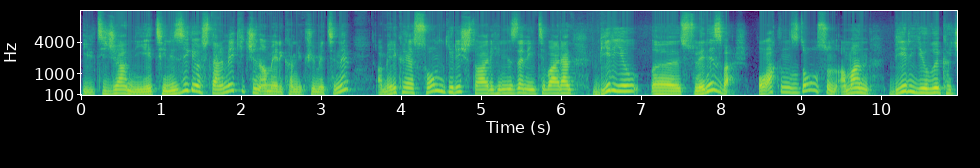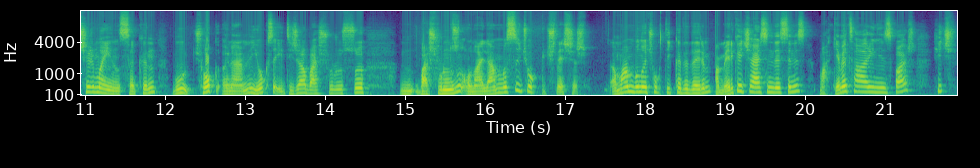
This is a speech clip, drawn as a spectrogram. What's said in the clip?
iltica niyetinizi göstermek için Amerikan hükümetine Amerika'ya son giriş tarihinizden itibaren bir yıl e, süreniz var. O aklınızda olsun. Aman bir yılı kaçırmayın sakın. Bu çok önemli. Yoksa iltica başvurusu başvurunuzun onaylanması çok güçleşir. Aman buna çok dikkat ederim. Amerika içerisindesiniz. Mahkeme tarihiniz var. Hiç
